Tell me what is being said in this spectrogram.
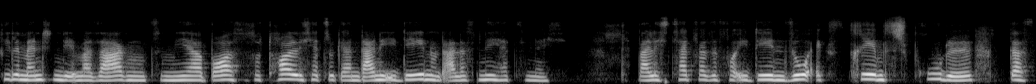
viele Menschen, die immer sagen zu mir, boah, es ist so toll, ich hätte so gern deine Ideen und alles. Nee, hätte sie nicht. Weil ich zeitweise vor Ideen so extrem sprudel, dass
